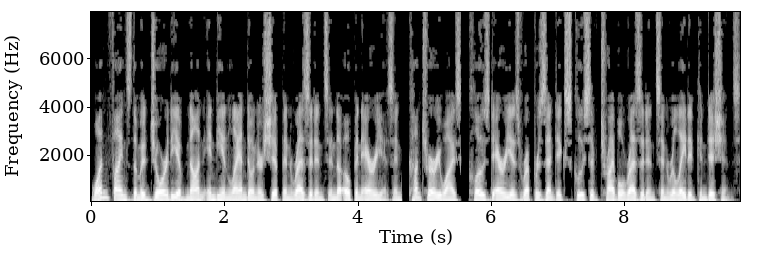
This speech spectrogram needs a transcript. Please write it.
One finds the majority of non-Indian landownership and residence in the open areas and, contrariwise, closed areas represent exclusive tribal residence and related conditions.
